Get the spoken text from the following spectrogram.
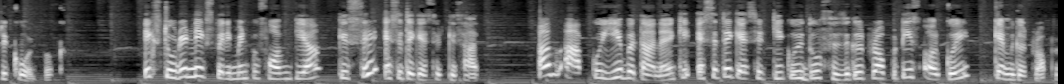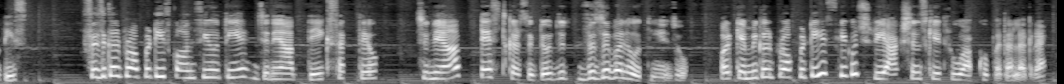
record book. एक स्टूडेंट ने एक्सपेरिमेंट परफॉर्म किया किससे एसिटिक एसिड के साथ अब आपको ये बताना है कि एसिटिक एसिड की कोई दो फ़िज़िकल प्रॉपर्टीज़ और कोई केमिकल प्रॉपर्टीज़ फ़िज़िकल प्रॉपर्टीज़ कौन सी होती है जिन्हें आप देख सकते हो, जिन्हें आप टेस्ट कर सकते हो, जो विजिबल होती हैं जो। और केमिकल प्रॉपर्टीज़ के कुछ रिएक्शंस के थ्रू आपको पता लग रहा है।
